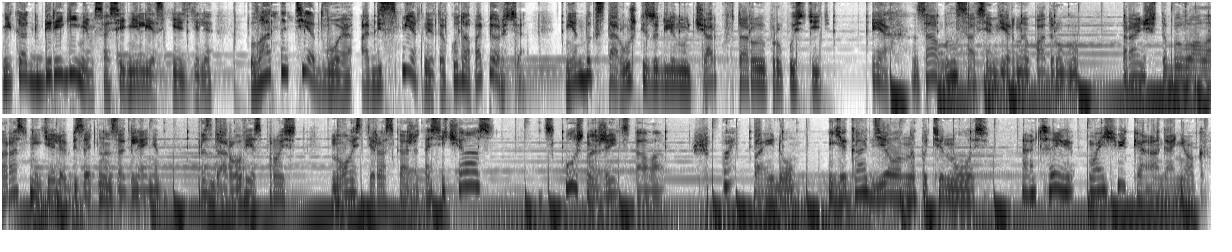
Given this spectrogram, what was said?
Не как к берегиням в соседний лес ездили. Ладно те двое, а бессмертный-то куда поперся? Нет бы к старушке заглянуть, чарку вторую пропустить. Эх, забыл совсем верную подругу. Раньше-то бывало, раз в неделю обязательно заглянет. Про здоровье спросит, новости расскажет. А сейчас скучно жить стало. Спать пойду. Яга деланно потянулась. А ты возьми-ка огонек.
